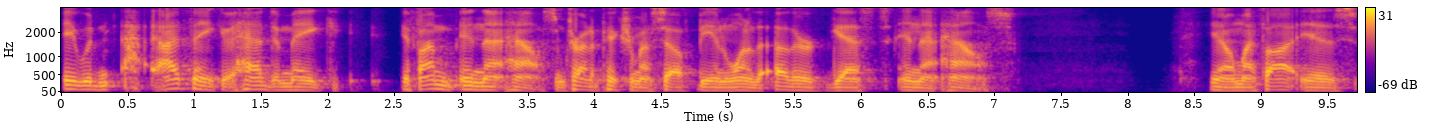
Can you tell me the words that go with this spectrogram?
it would. I think it had to make. If I'm in that house, I'm trying to picture myself being one of the other guests in that house. You know, my thought is,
